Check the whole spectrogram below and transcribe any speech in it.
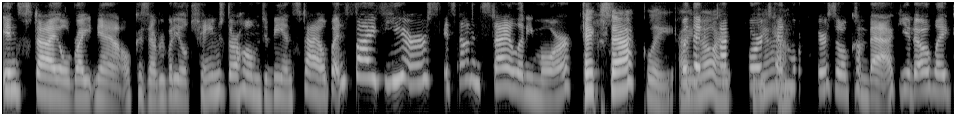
in style right now because everybody will change their home to be in style. But in five years, it's not in style anymore. Exactly. But I then know. five I, more, yeah. ten more years, it'll come back. You know, like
